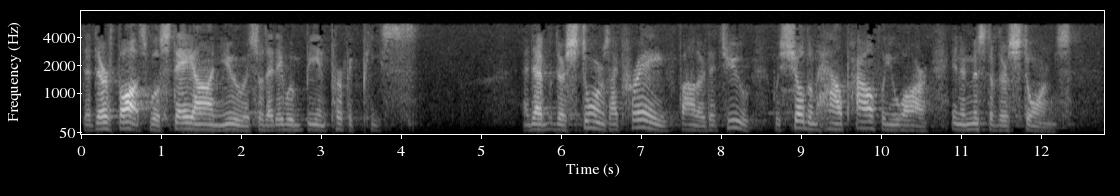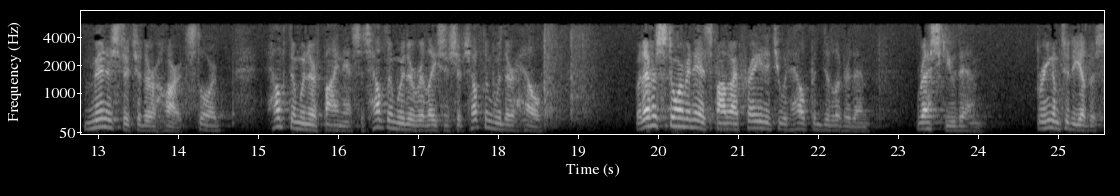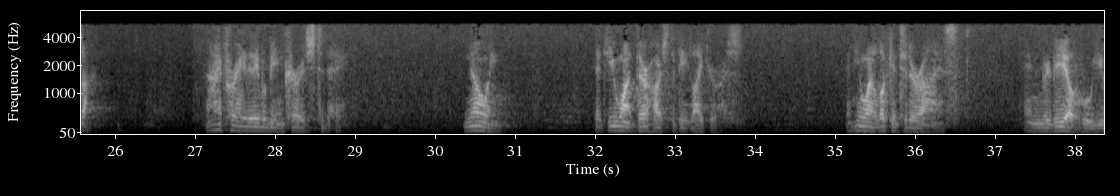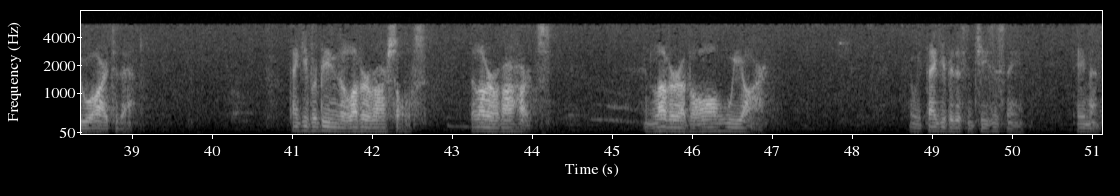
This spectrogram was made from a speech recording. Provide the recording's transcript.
That their thoughts will stay on you so that they will be in perfect peace. And that their storms, I pray, Father, that you would show them how powerful you are in the midst of their storms. Minister to their hearts, Lord. Help them with their finances. Help them with their relationships. Help them with their health. Whatever storm it is, Father, I pray that you would help and deliver them, rescue them, bring them to the other side. And I pray that they will be encouraged today, knowing that you want their hearts to beat like yours. And you want to look into their eyes and reveal who you are to them. Thank you for being the lover of our souls, the lover of our hearts, and lover of all we are. And we thank you for this in Jesus' name. Amen.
